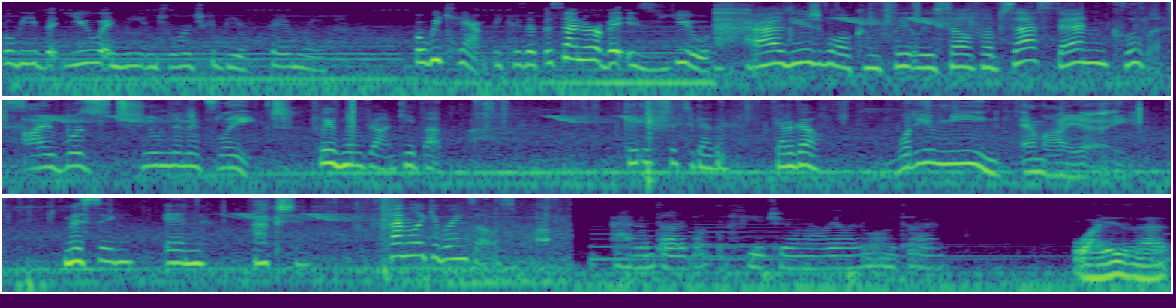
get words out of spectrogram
believe that you and me and George could be a family. But we can't because at the center of it is you. As usual, completely self obsessed and clueless. I was two minutes late. We've moved on. Keep up. Get your shit together. Gotta go. What do you mean, MIA? Missing in action. Kind of like your brain cells. I haven't thought about the future in a really long time. Why is that?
